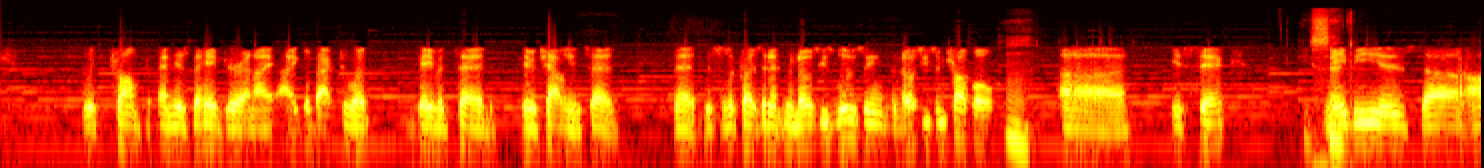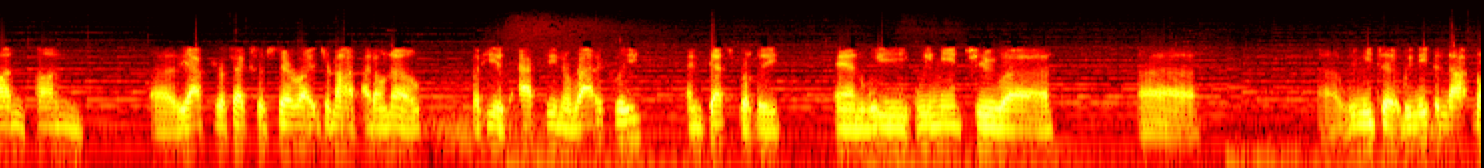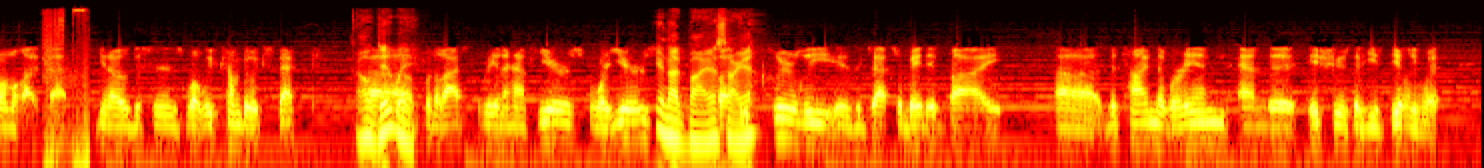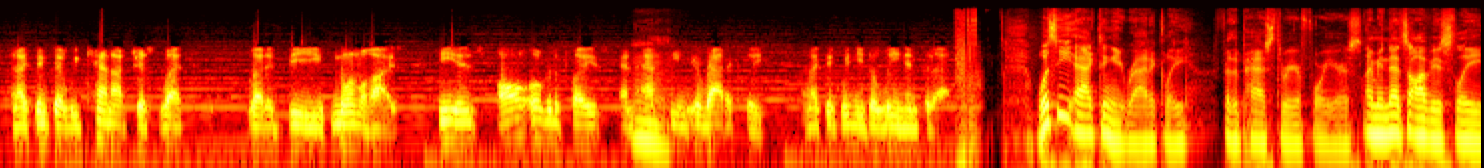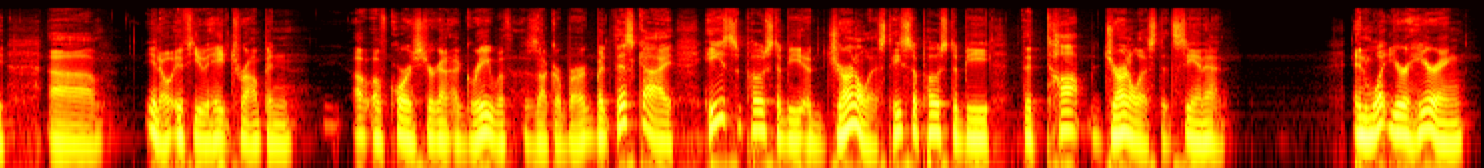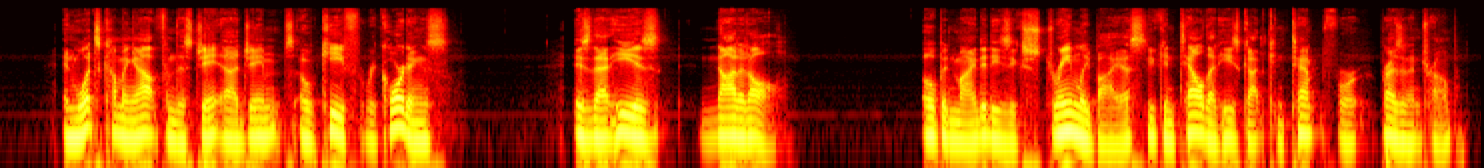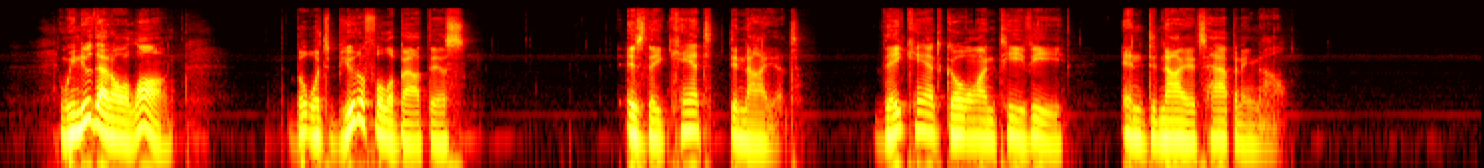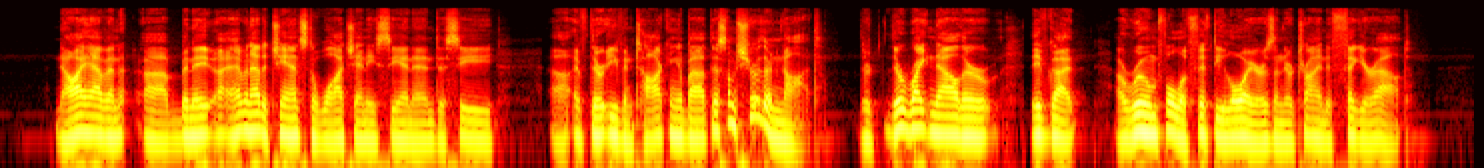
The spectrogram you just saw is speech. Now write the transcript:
with Trump and his behavior. And I, I go back to what David said, David Chalian said, that this is a president who knows he's losing, who knows he's in trouble, Mm. uh, is sick, sick. maybe is uh, on on uh, the after effects of steroids or not. I don't know, but he is acting erratically and desperately, and we we need to uh, we need to we need to not normalize that. You know, this is what we've come to expect. Oh, did uh, we? for the last three and a half years, four years? You're not biased, are you? clearly is exacerbated by uh, the time that we're in and the issues that he's dealing with. And I think that we cannot just let let it be normalized. He is all over the place and Mm. acting erratically, and I think we need to lean into that. Was he acting erratically for the past three or four years? I mean, that's obviously, uh, you know, if you hate Trump, and of course you're going to agree with Zuckerberg, but this guy, he's supposed to be a journalist. He's supposed to be the top journalist at CNN. And what you're hearing and what's coming out from this uh, James O'Keefe recordings is that he is not at all open minded. He's extremely biased. You can tell that he's got contempt for President Trump. We knew that all along. But what's beautiful about this is they can't deny it. They can't go on TV and deny it's happening now. Now I haven't uh, been a, I haven't had a chance to watch any CNN to see uh, if they're even talking about this. I'm sure they're not. They're they're right now they're they've got a room full of 50 lawyers and they're trying to figure out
